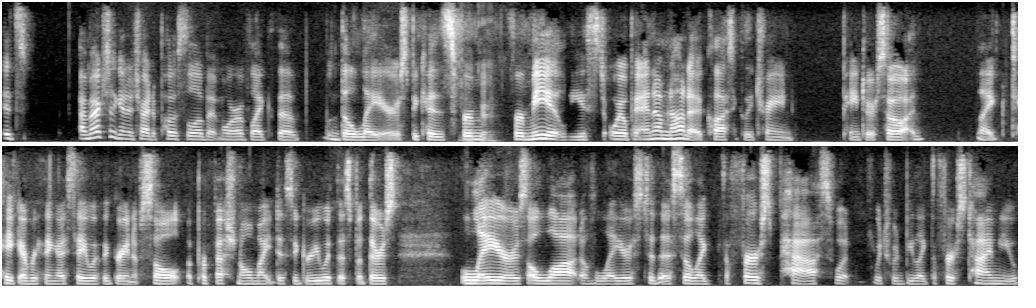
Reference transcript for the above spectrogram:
it's. I'm actually going to try to post a little bit more of like the the layers because for okay. for me at least, oil paint. And I'm not a classically trained painter, so I, like take everything I say with a grain of salt. A professional might disagree with this, but there's layers, a lot of layers to this. So like the first pass, what which would be like the first time you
